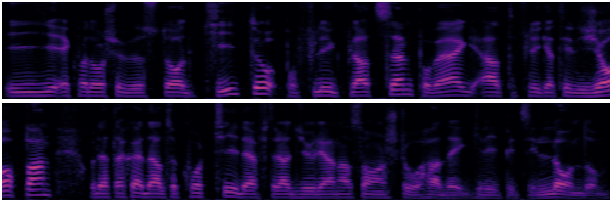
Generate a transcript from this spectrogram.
i Ecuadors huvudstad Quito på flygplatsen på väg att flyga till Japan och detta skedde alltså kort tid efter att Julian Assange då hade gripits i London dem.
